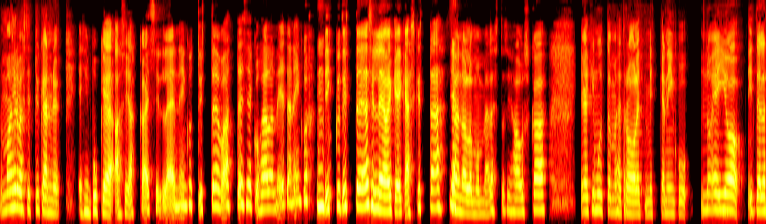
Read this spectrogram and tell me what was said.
no mä oon hirveästi tykännyt esim. pukea asiakkaita silleen niin kuin tyttöjen vaatteisiin ja kohdella niitä niin kuin mm. pikkutyttöjä silleen oikein käskyttää. Se ja. on ollut mun mielestä tosi hauskaa. Ja kaikki muut tommoset roolit, mitkä niin kuin, no ei ole itselle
